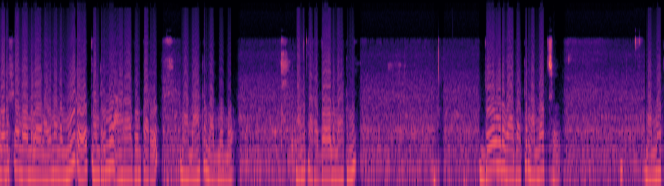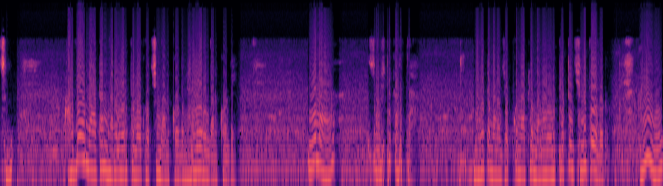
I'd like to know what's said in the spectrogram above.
పురుషలోములోనైనను మీరు తండ్రిని ఆరాధింపరు. నా మాట నమ్ముము. నమ్ముతారా దేవుని మాటని? దేవుడు కాబట్టి నమ్మొచ్చు. నమ్మొచ్చు. అదే మాట నెరవేర్పులోకి వచ్చింది అనుకోండి నెరవేరింది అనుకోండి ఈయన సృష్టికర్త. మొదట మనం చెప్పుకున్నట్లు మనల్ని పుట్టించిన దేవుడు. అని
